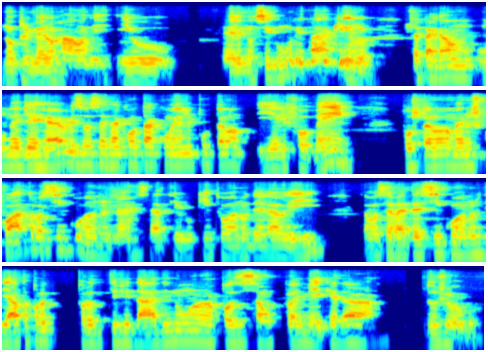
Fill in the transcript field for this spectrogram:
no primeiro round e o ele no segundo e tá aquilo. Você pegar um, um Najee Harris, você vai contar com ele por pelo e ele for bem por pelo menos quatro ou cinco anos, né? Você ativa o quinto ano dele ali então você vai ter cinco anos de alta produtividade numa posição playmaker da, do jogo.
